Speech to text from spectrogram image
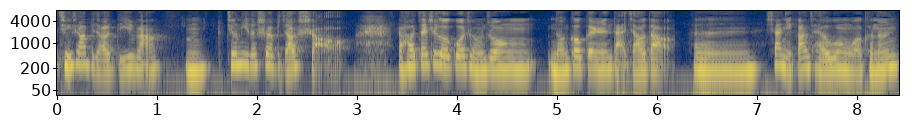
情商比较低嘛，嗯，经历的事儿比较少，然后在这个过程中能够跟人打交道，嗯，像你刚才问我，可能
